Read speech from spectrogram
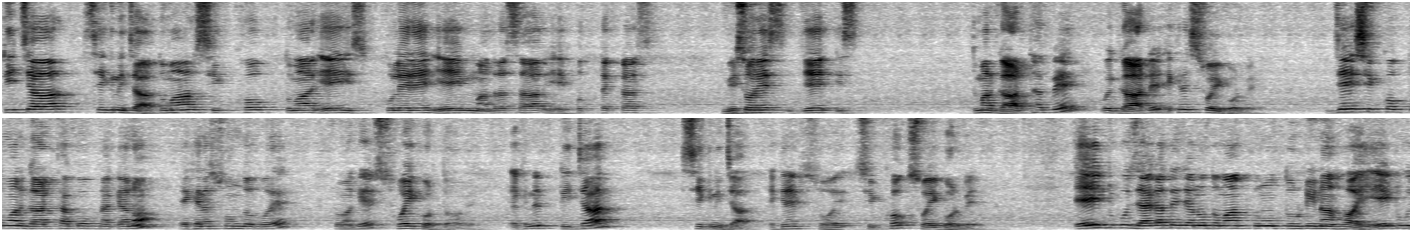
টিচার সিগনেচার তোমার শিক্ষক, তোমার এই স্কুলের, এই- মাদ্রাসার, এই প্রত্যেকটা মিশনের যে তোমার গার্ড থাকবে, ওই গার্ডে এখানে সই করবে। যে শিক্ষক তোমার গার্ড থাকুক না কেন, এখানে সুন্দর করে তোমাকে সই করতে হবে। এখানে টিচার সিগনেচার এখানে সই শিক্ষক সই করবে। এইটুকু জায়গাতে যেন তোমার কোনো ত্রুটি না হয়, এইটুকু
